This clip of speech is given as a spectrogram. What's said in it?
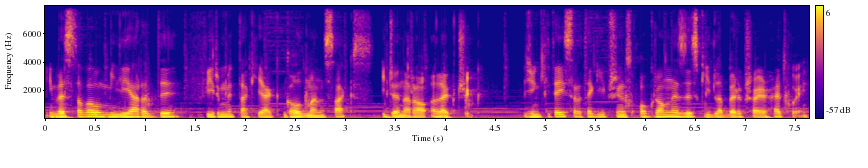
Inwestował miliardy w firmy takie jak Goldman Sachs i General Electric. Dzięki tej strategii przyniósł ogromne zyski dla Berkshire Hathaway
